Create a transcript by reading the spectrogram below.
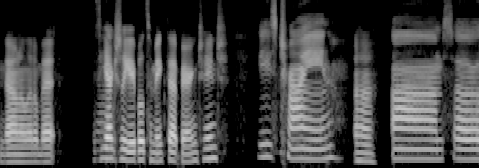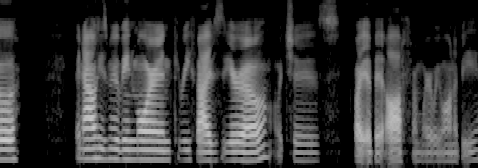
Coming down a little bit. Is he actually able to make that bearing change? He's trying. Uh huh. Um, so right now he's moving more in 350, which is quite a bit off from where we want to be.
